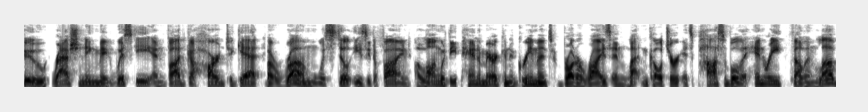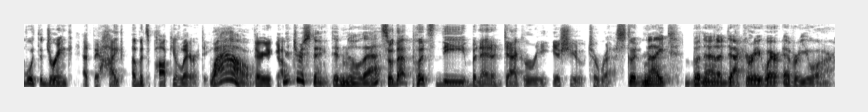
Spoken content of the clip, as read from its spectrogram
II, rationing made whiskey and vodka hard to get, but rum was still easy to find. Along with the Pan American Agreement brought a rise in Latin culture, it's possible that Henry fell in love with the drink at the height of its popularity. Wow. There you go. Interesting. Didn't know that. So that puts the banana daiquiri issue to rest. Good night, Banana Daiquiri, wherever you are.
